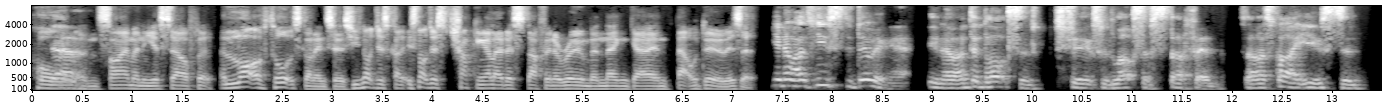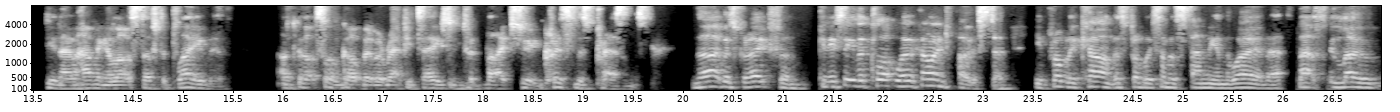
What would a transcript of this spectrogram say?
Paul Yeah. and Simon and yourself. But a lot of thought's gone into this. You're not just kind of, it's not just chucking a load of stuff in a room and then going, that'll do, is it? You know, I was used to doing it. You know, I did lots of shoots with lots of stuff in. So I was quite used to, you know, having a lot of stuff to play with. I've got sort of got a bit of a reputation for like shooting Christmas presents. No, it was great fun. Can you see the Clockwork Orange poster? You probably can't. There's probably someone standing in the way of it. That's below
